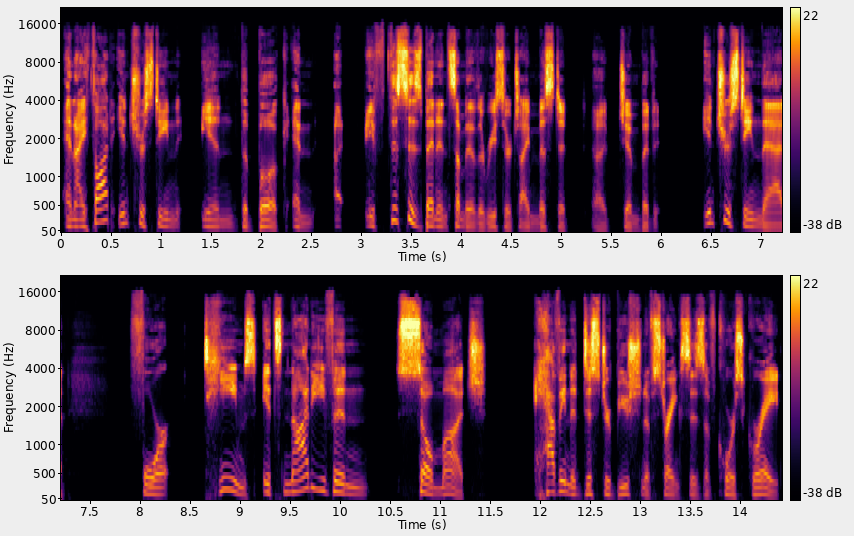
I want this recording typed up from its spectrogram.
And i thought interesting in the book and uh, if this has been in some of the research i missed it uh, jim but interesting that for teams it's not even so much. Having a distribution of strengths is, of course, great,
